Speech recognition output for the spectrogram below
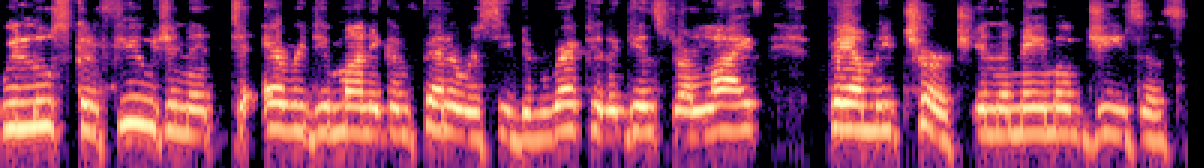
We loose confusion to every demonic confederacy directed against our life, family, church in the name of Jesus.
